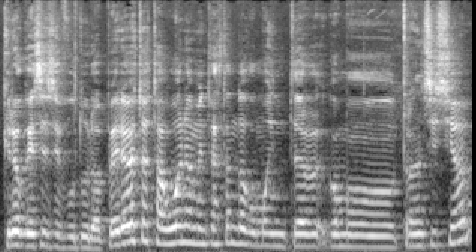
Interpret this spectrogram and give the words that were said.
Creo que es ese futuro. Pero esto está bueno mientras tanto como, inter- como transición.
